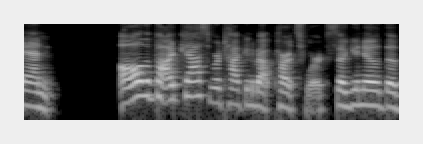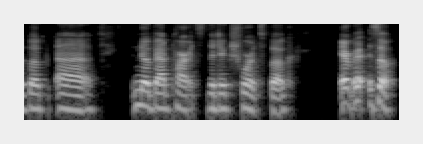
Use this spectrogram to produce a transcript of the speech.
and all the podcasts were talking about parts work. So you know the book uh, No Bad Parts, the Dick Schwartz book so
